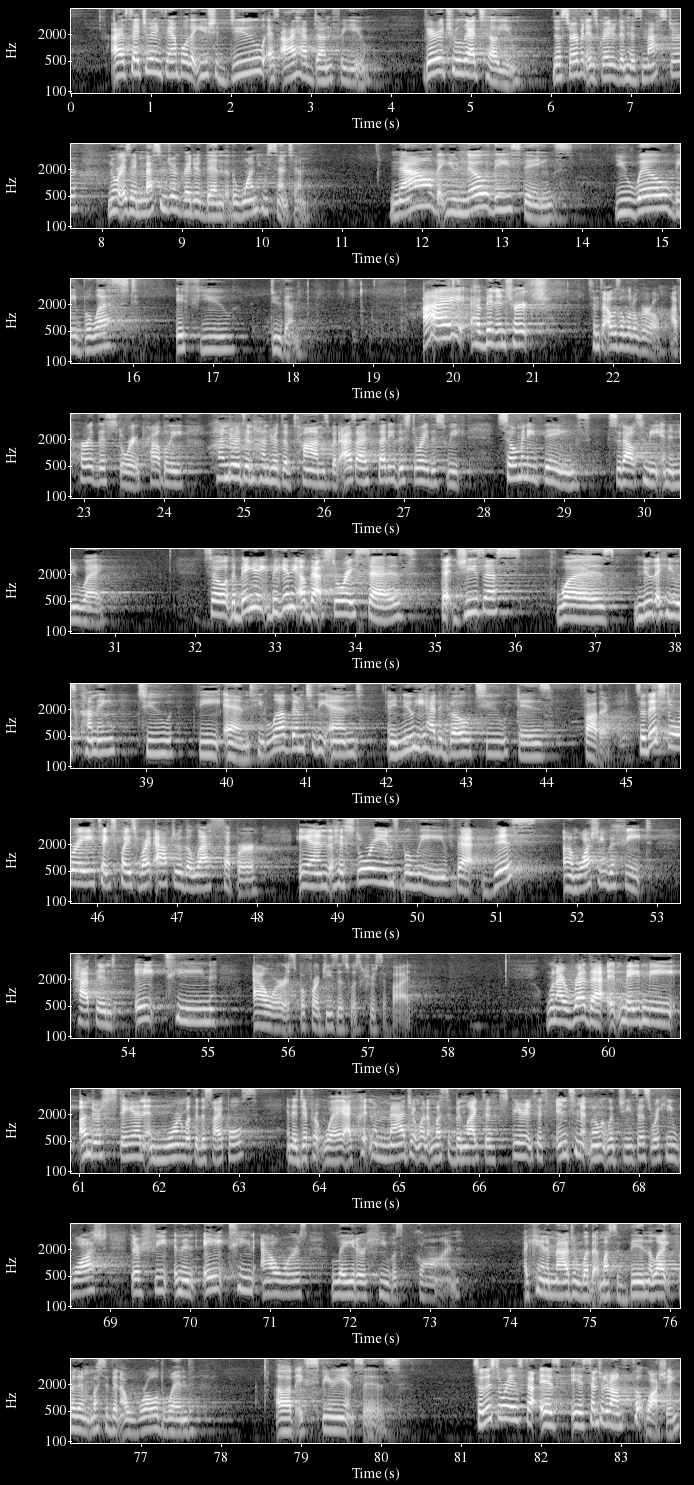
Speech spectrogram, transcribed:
I have set you an example that you should do as I have done for you. Very truly, I tell you, no servant is greater than his master, nor is a messenger greater than the one who sent him. Now that you know these things, you will be blessed if you do them. I have been in church since I was a little girl. I've heard this story probably hundreds and hundreds of times, but as I studied this story this week, so many things stood out to me in a new way. So, the beginning of that story says that Jesus was knew that he was coming to the end. He loved them to the end, and he knew he had to go to his Father. So this story takes place right after the Last Supper, and historians believe that this um, washing of the feet happened 18 hours before Jesus was crucified. When I read that, it made me understand and mourn with the disciples in a different way. I couldn't imagine what it must have been like to experience this intimate moment with Jesus where he washed their feet, and then 18 hours later, he was gone. I can't imagine what that must have been like for them. It must have been a whirlwind of experiences. So, this story is, is, is centered around foot washing.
